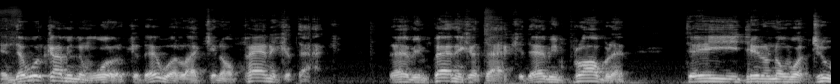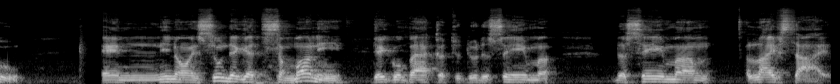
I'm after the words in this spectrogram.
And they were coming to work. They were like, you know, panic attack. They're having panic attack. They're having problem. They they don't know what to do. And you know, as soon they get some money, they go back to do the same the same um, lifestyle.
